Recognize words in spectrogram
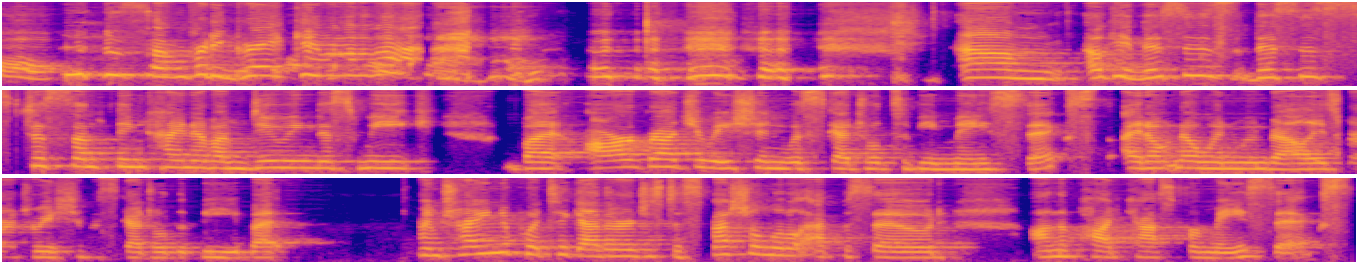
oh, something pretty great came out of that. um, okay, this is this is just something kind of I'm doing this week, but our graduation was scheduled to be May 6th. I don't know when Moon Valley's graduation was scheduled to be, but I'm trying to put together just a special little episode on the podcast for May 6th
